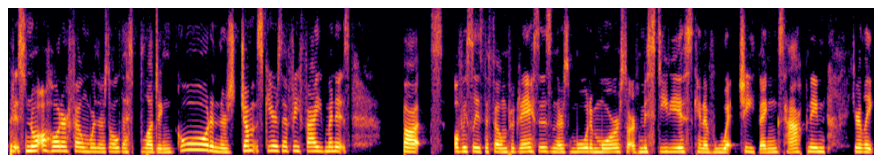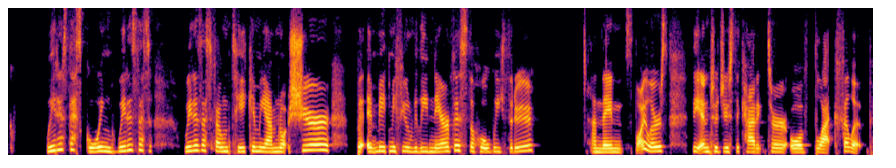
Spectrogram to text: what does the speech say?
but it's not a horror film where there's all this blood and gore and there's jump scares every five minutes. But obviously, as the film progresses and there's more and more sort of mysterious, kind of witchy things happening, you're like, where is this going? Where is this? Where is this film taking me? I'm not sure, but it made me feel really nervous the whole way through. And then, spoilers, they introduced the character of Black Phillip,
